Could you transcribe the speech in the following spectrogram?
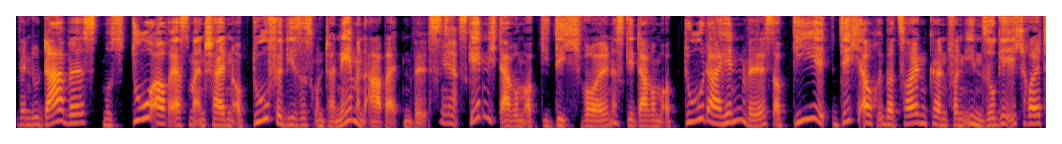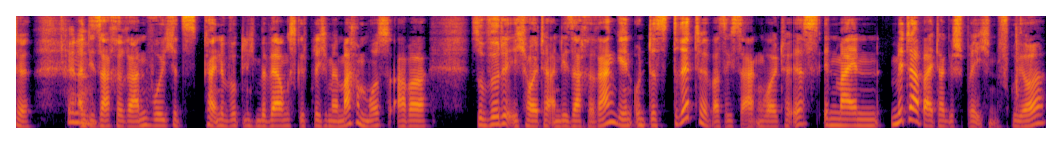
wenn du da bist, musst du auch erstmal entscheiden, ob du für dieses Unternehmen arbeiten willst. Ja. Es geht nicht darum, ob die dich wollen, es geht darum, ob du dahin willst, ob die dich auch überzeugen können von ihnen. So gehe ich heute Genau. an die Sache ran, wo ich jetzt keine wirklichen Bewerbungsgespräche mehr machen muss, aber so würde ich heute an die Sache rangehen. Und das Dritte, was ich sagen wollte, ist, in meinen Mitarbeitergesprächen früher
